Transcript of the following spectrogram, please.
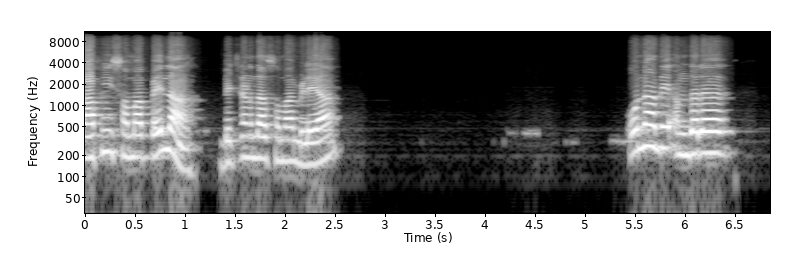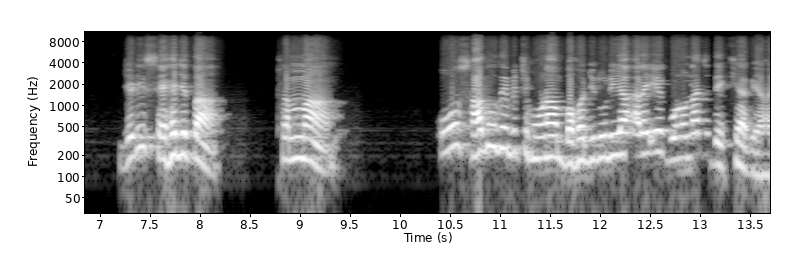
ਕਾਫੀ ਸਮਾਂ ਪਹਿਲਾਂ ਵਿਚਰਨ ਦਾ ਸਮਾਂ ਮਿਲਿਆ। ਉਹਨਾਂ ਦੇ ਅੰਦਰ ਜਿਹੜੀ ਸਹਿਜਤਾ ਠਰਮਾ ਉਹ ਸਾਧੂ ਦੇ ਵਿੱਚ ਹੋਣਾ ਬਹੁਤ ਜ਼ਰੂਰੀ ਆ। ਅਰੇ ਇਹ ਗੁਣ ਉਹਨਾਂ 'ਚ ਦੇਖਿਆ ਗਿਆ।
